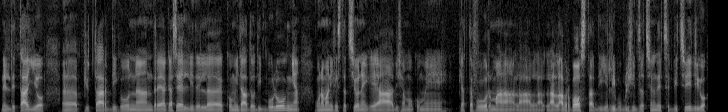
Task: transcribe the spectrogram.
nel dettaglio eh, più tardi con Andrea Caselli del Comitato di Bologna una manifestazione che ha diciamo come piattaforma la, la, la, la proposta di ripubblicizzazione del servizio idrico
